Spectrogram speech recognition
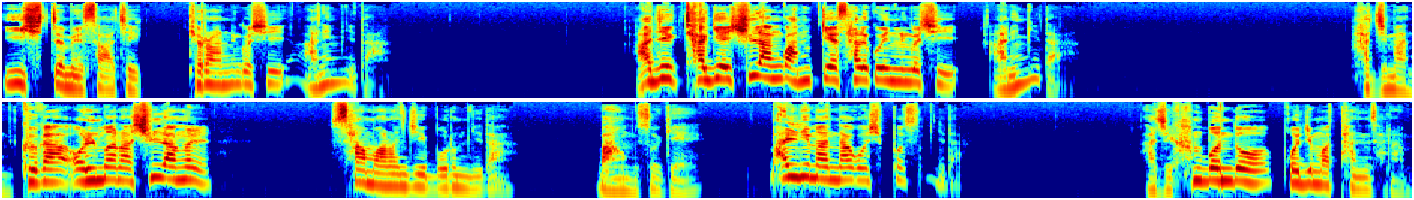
이 시점에서 아직 결혼하는 것이 아닙니다. 아직 자기의 신랑과 함께 살고 있는 것이 아닙니다. 하지만 그가 얼마나 신랑을 사모하는지 모릅니다. 마음속에 빨리 만나고 싶었습니다. 아직 한 번도 보지 못한 사람,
